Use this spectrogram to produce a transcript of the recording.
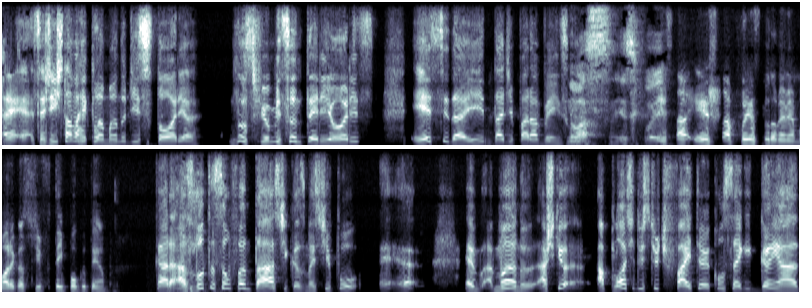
É, é, se a gente tava reclamando de história nos filmes anteriores, esse daí tá de parabéns. Cara. Nossa, esse foi. Esse tá, esse tá fresco na minha memória que eu assisti tem pouco tempo. Cara, Nossa. as lutas são fantásticas, mas tipo. É, é, é, mano, acho que a plot do Street Fighter consegue ganhar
